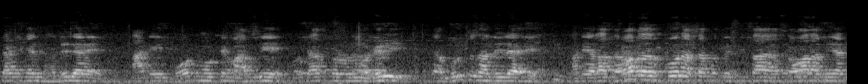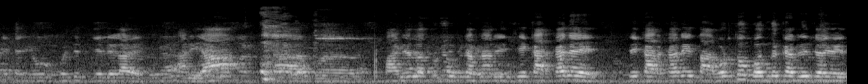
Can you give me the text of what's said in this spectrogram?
त्या ठिकाणी झालेली आहे. आणि मोठमोठे मासे त्याचबरोबर मगरी त्या मृत झालेले आहे. आणि याला जबाबदार कोण अशा पद्धतीचा सवाल आम्ही या ठिकाणी उपस्थित केलेला आहे. आणि या पाण्याला दूषित करणारे जे कारखाने आहेत ते कारखाने ताबडतोब बंद करण्यात यावेत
